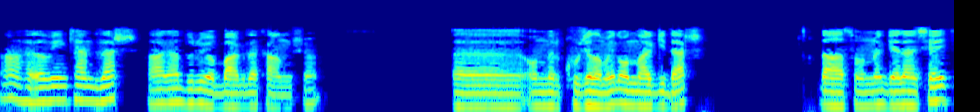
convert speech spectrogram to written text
Ha, Halloween kendiler hala duruyor. Bug'da kalmış o. Ee, onları kurcalamayın. Onlar gider. Daha sonra gelen şey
